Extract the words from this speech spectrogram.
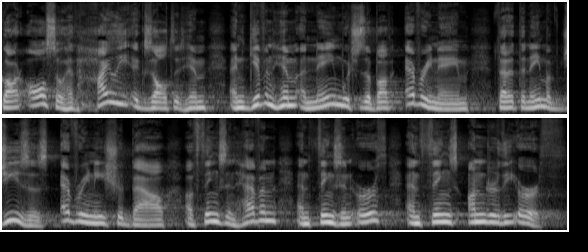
God also hath highly exalted him and given him a name which is above every name, that at the name of Jesus every knee should bow, of things in heaven and things in earth and things under the earth.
